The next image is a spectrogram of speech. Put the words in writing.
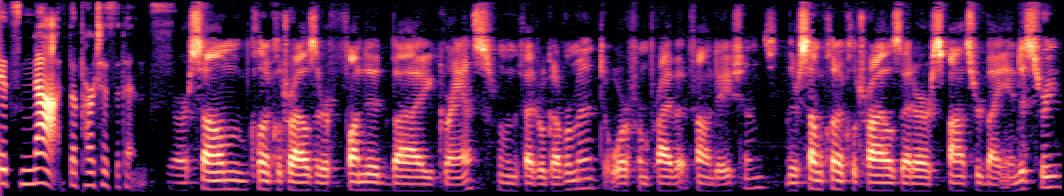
it's not the participants. There are some clinical trials that are funded by grants from the federal government or from private foundations. There's some clinical trials that are sponsored by industry,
